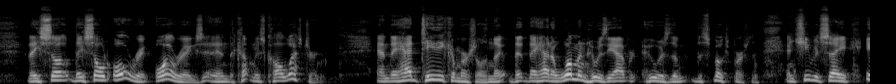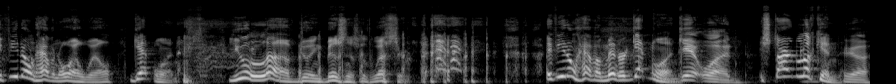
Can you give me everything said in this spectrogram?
they sold they sold oil rig oil rigs, and the company's called Western. And they had TV commercials, and they, they had a woman who was the who was the, the spokesperson, and she would say, "If you don't have an oil well, get one. You'll love doing business with Western. if you don't have a mentor, get one. Get one. Start looking. Yeah.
